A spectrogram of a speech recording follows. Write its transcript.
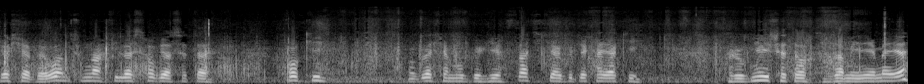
Ja się wyłączę na chwilę, schowię sobie te foki. W ogóle się mógłby je stracić, jak będzie kajaki równiejsze, to zamienimy je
